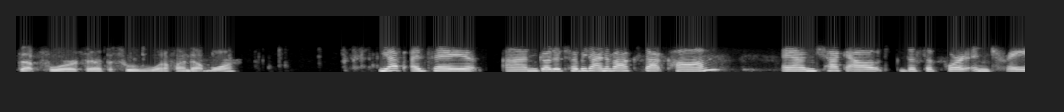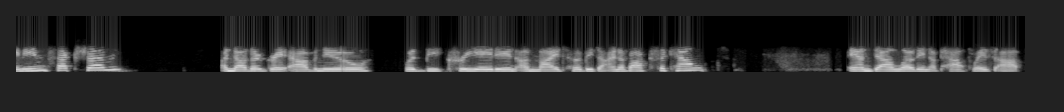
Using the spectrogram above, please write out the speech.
step for therapists who want to find out more? Yep, I'd say um, go to tobiidynavox.com and check out the support and training section. Another great avenue would be creating a My Tobii Dynavox account and downloading a Pathways app.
